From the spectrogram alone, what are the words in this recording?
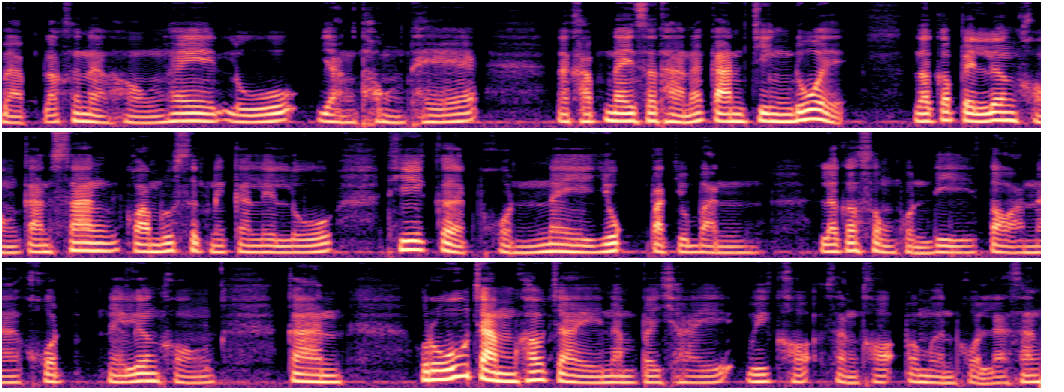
แบบลักษณะของให้รู้อย่างท่องแท้นะครับ ในสถานการณ์จริงด้วย แล้วก็เป็นเรื่องของการสร้างความรู้สึกในการเรียนรู้ที่เกิดผลในยุคปัจจุบัน แล้วก็ส่งผลดีต่ออนาคตในเรื่องของการรู้จำเข้าใจนำไปใช้วิเคราะห์สังเคราะห์ประเมินผลและสร้าง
